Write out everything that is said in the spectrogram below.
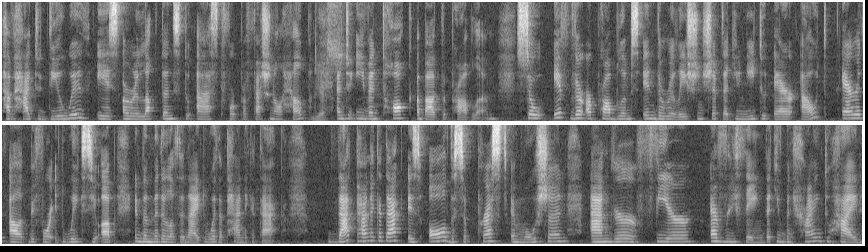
have had to deal with is a reluctance to ask for professional help yes. and to even talk about the problem. So, if there are problems in the relationship that you need to air out, air it out before it wakes you up in the middle of the night with a panic attack that panic attack is all the suppressed emotion, anger, fear, everything that you've been trying to hide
